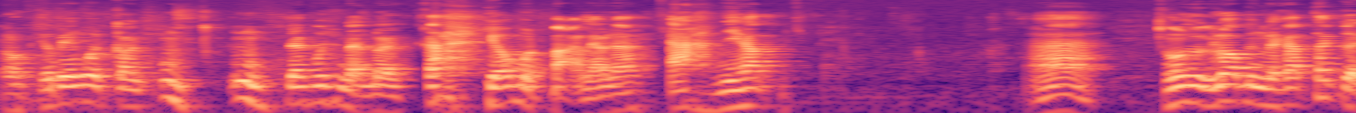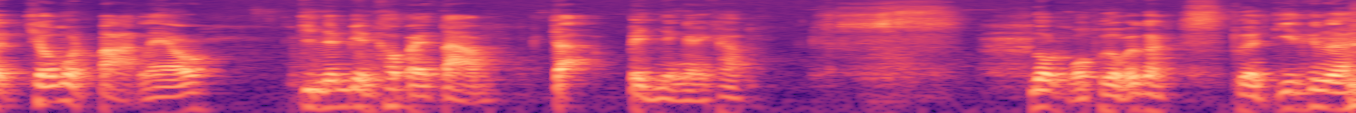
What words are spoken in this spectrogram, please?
เอาเคี้ยวไปหมดก่อน อืมอืมได้พูดถนัดหน่อยอะเคี้ยวหมดปากแล้วนะ อะนี่ครับ อ่าลองดูอีกรอบหนึ่งนะครับ ถ้าเกิดเคี้ยวหมดปากแล้ว กินน้ำเย็นเข้าไปตาม จะเป็นยังไงครับโนดหัวเผื่อไว้ก่อนเผื่อจี๊ดขึ้นเลย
